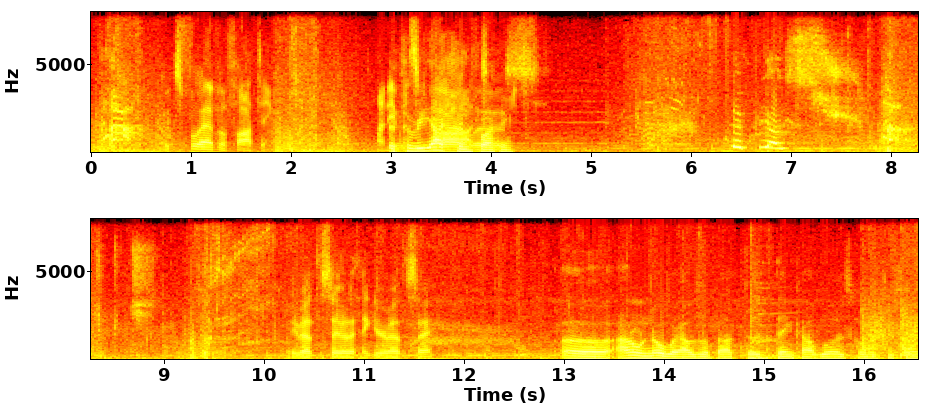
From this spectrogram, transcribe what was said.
It's forever farting. It's a reaction farting. let's- if yes. You about to say what I think you're about to say? Uh, I don't know what I was about to think I was going to say.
